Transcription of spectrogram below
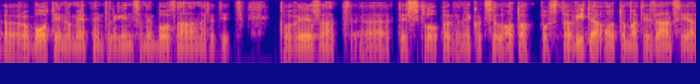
roboti in umetna inteligenca ne bo znala narediti. Povezati te sklope v neko celoto, postavitev avtomatizacija,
